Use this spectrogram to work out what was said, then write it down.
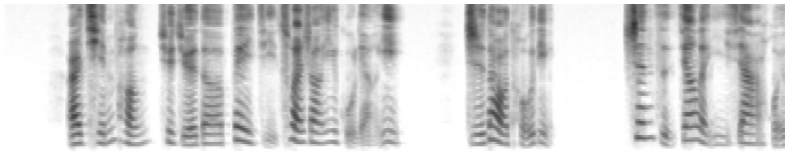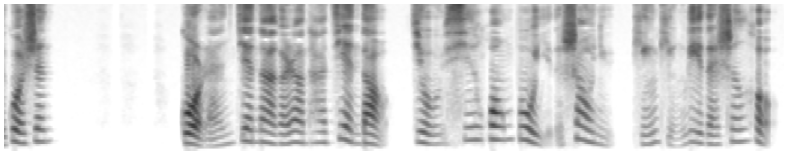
而秦鹏却觉得背脊窜上一股凉意，直到头顶，身子僵了一下，回过身，果然见那个让他见到。就心慌不已的少女，亭亭立在身后。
